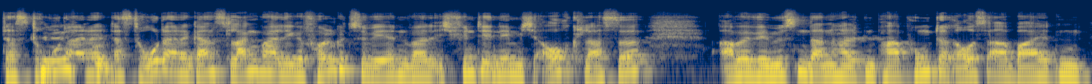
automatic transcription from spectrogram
Das droht, eine, das droht eine ganz langweilige Folge zu werden, weil ich finde den nämlich auch klasse, aber wir müssen dann halt ein paar Punkte rausarbeiten,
